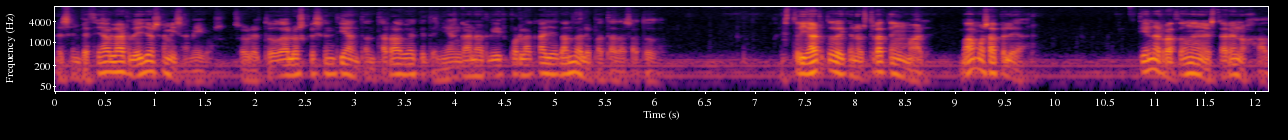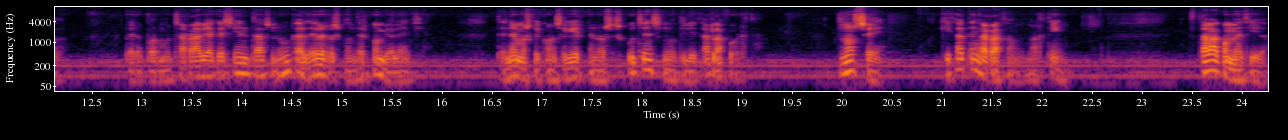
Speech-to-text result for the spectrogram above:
Les empecé a hablar de ellos a mis amigos, sobre todo a los que sentían tanta rabia que tenían ganas de ir por la calle dándole patadas a todo. Estoy harto de que nos traten mal. Vamos a pelear. Tienes razón en estar enojado, pero por mucha rabia que sientas nunca debes responder con violencia. Tenemos que conseguir que nos escuchen sin utilizar la fuerza. No sé. Quizá tenga razón, Martín. Estaba convencido.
